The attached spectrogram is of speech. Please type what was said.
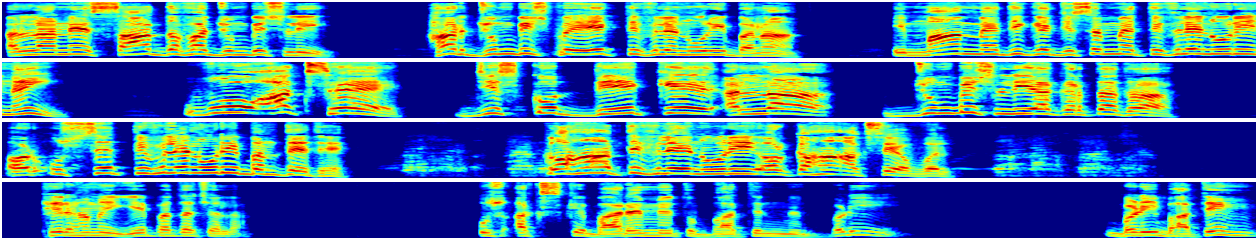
اللہ نے سات دفعہ جمبش لی۔ ہر جمبش پہ ایک تفل نوری بنا۔ امام مہدی کے جسم میں تفل نوری نہیں، وہ عکس ہے جس کو دیکھ کے اللہ جمبش لیا کرتا تھا اور اس سے تفل نوری بنتے تھے۔ کہاں تفل نوری اور کہاں عکس اول؟ پھر ہمیں یہ پتا چلا، اس عکس کے بارے میں تو باطن میں بڑی بڑی باتیں ہیں۔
